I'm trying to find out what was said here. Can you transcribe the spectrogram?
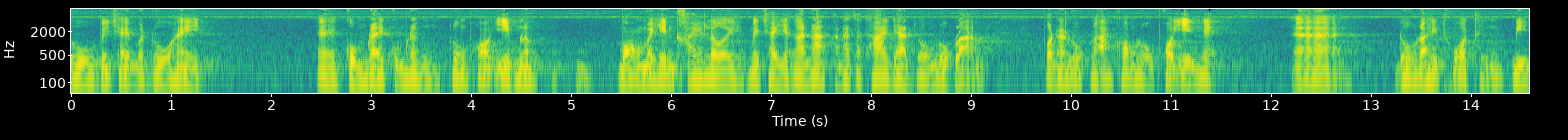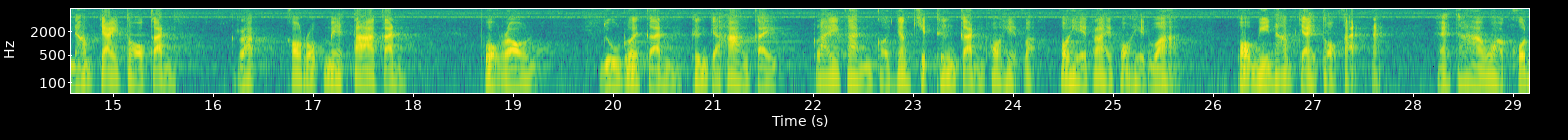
ดูไม่ใช่มาดูให้กลุ่มใดกลุ่มหนึ่ง หลวงพ่ออิ่มแล้วมองไม่เห็นใครเลย ไม่ใช่อย่างนั้นนะคณะสัตยาญาติโยมลูกหลาน เพราะนั้นลูกหลานของหลวงพ่ออินเนี่ยดูแลให้ทั่วถึงมีน้ำใจต่อกัน รักเคารพเมตตากัน พวกเราอยู่ด้วยกันถึงจะห่างไกล ไกลกันก็ยังคิดถึงกันเพราะเหตุว่าเพราะเหตุไรเพราะเหตุว่า เพราะมีน้ำใจต่อกันนะแต่ถ้าว่าคน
